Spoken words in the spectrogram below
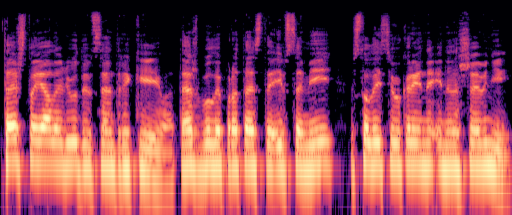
Теж стояли люди в центрі Києва, теж були протести і в самій столиці України, і не лише в ній.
